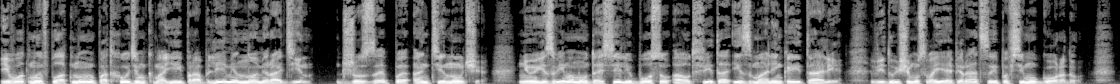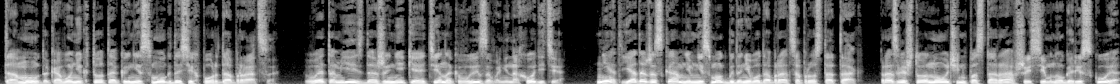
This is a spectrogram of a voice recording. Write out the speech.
И вот мы вплотную подходим к моей проблеме номер один. Джузеппе Антинучи, неуязвимому доселе боссу аутфита из маленькой Италии, ведущему свои операции по всему городу. Тому, до кого никто так и не смог до сих пор добраться. В этом есть даже некий оттенок вызова, не находите? Нет, я даже с камнем не смог бы до него добраться просто так. Разве что, ну очень постаравшись и много рискуя,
